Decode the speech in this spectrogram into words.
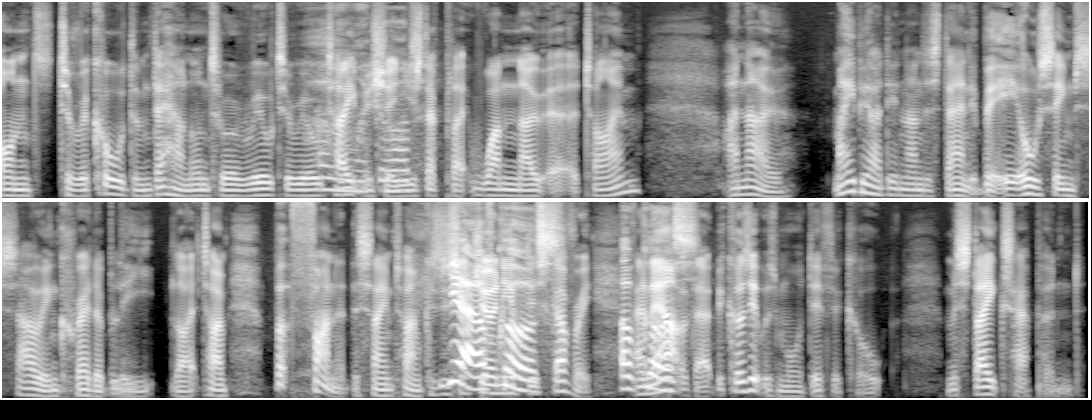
On to record them down onto a reel to reel Oh tape machine, God. you used to play one note at a time. I know. Maybe I didn't understand it, but it all seems so incredibly like time, but fun at the same time because it's Yeah, a journey of, course. discovery. Of and out of that, because it was more difficult, mistakes happened.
